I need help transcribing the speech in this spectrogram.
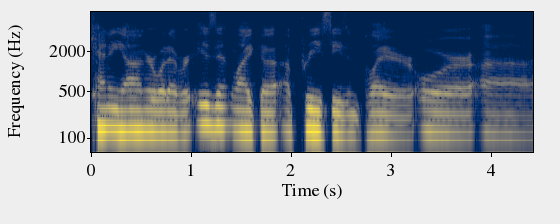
Kenny Young or whatever isn't like a, a preseason player or uh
